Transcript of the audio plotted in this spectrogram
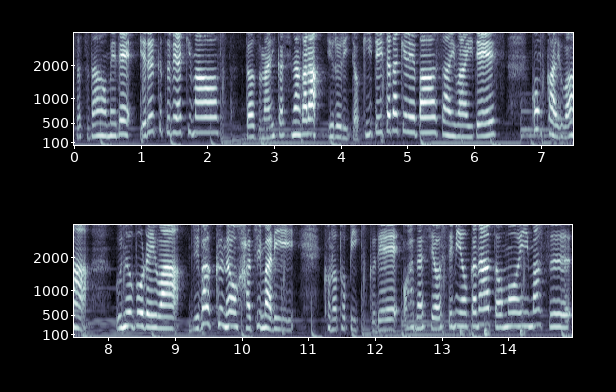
雑談多めでゆるくつぶやきます。どうぞ何かしながらゆるりと聞いていただければ幸いです。今回はうぬぼれは自爆の始まりこのトピックでお話をしてみようかなと思います。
